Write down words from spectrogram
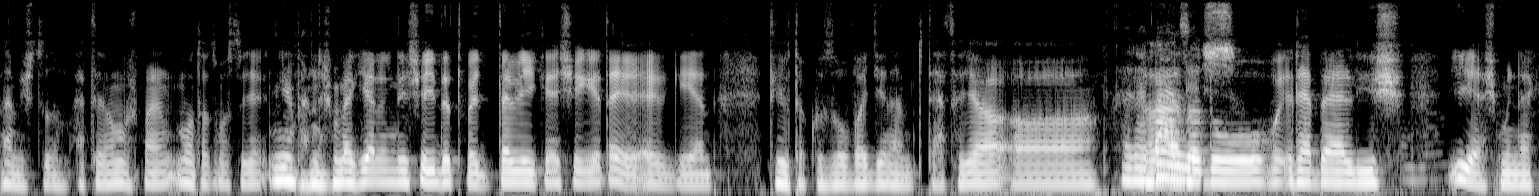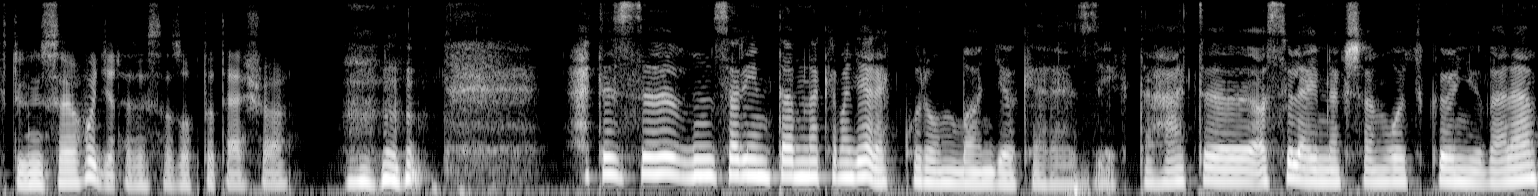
nem is tudom, hát most már mondhatom azt, hogy a nyilvános megjelenéseidet, vagy tevékenységét elég ilyen tiltakozó, vagy nem. Tehát, hogy a, a lázadó, vagy rebellis, ilyesminek tűnsz. Hogyan ez össze az oktatással? Hát ez szerintem nekem a gyerekkoromban gyökerezzik. Tehát a szüleimnek sem volt könnyű velem.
